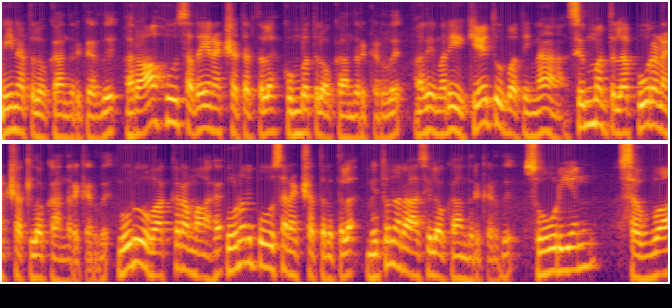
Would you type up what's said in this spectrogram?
மீனத்தில் உட்காந்துருக்கிறது ராகு சதய நட்சத்திரத்தில் கும்பத்தில் உட்காந்துருக்கிறது அதே மாதிரி கேத்து பார்த்தீங்கன்னா சிம்மத்தில் பூர நட்சத்திரத்தில் உட்காந்துருக்கிறது குரு வக்கரமாக புனர்பூச நட்சத்திரத்தில் மிதுன ராசியில் உட்காந்துருக்கிறது சூரியன் செவ்வா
